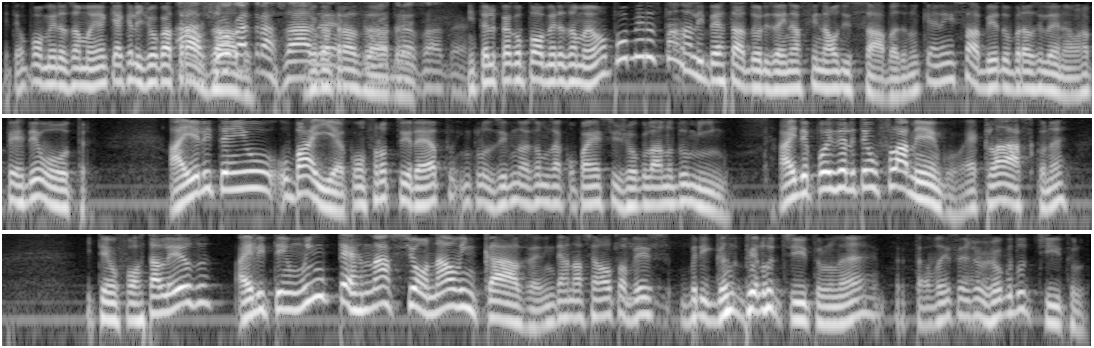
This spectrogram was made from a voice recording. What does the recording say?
Ele tem o Palmeiras amanhã, que é aquele jogo atrasado. jogo atrasado, Jogo é, atrasado. é. atrasado, é. Então ele pega o Palmeiras amanhã. O Palmeiras tá na Libertadores aí na final de sábado. Não quer nem saber do Brasileirão. Já perdeu outra. Aí ele tem o, o Bahia, confronto direto. Inclusive, nós vamos acompanhar esse jogo lá no domingo. Aí depois ele tem o Flamengo, é clássico, né? E tem o Fortaleza. Aí ele tem um Internacional em casa. O Internacional talvez brigando pelo título, né? Talvez seja o jogo do título.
